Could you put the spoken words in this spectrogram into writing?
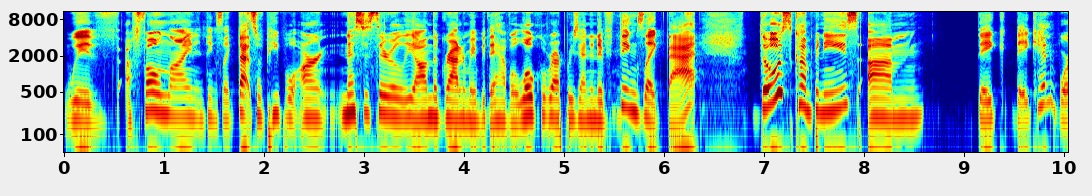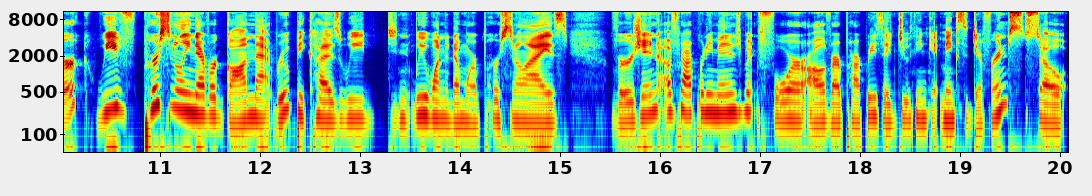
with a phone line and things like that so people aren't necessarily on the ground or maybe they have a local representative things like that. Those companies um they they can work. We've personally never gone that route because we didn't we wanted a more personalized version of property management for all of our properties. I do think it makes a difference. So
